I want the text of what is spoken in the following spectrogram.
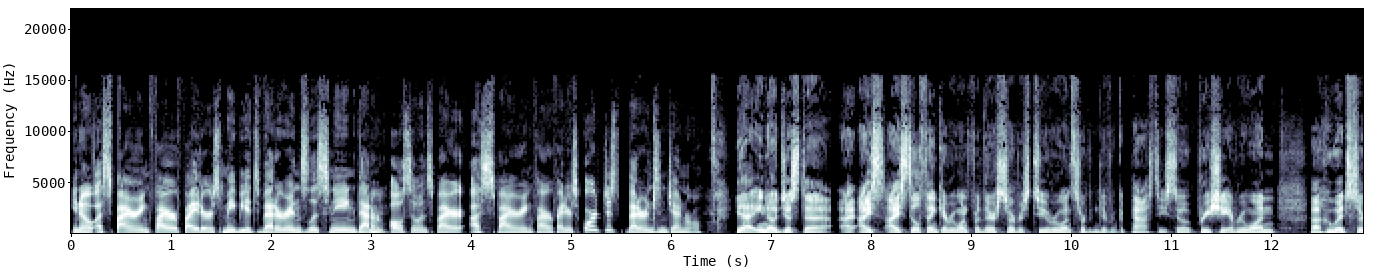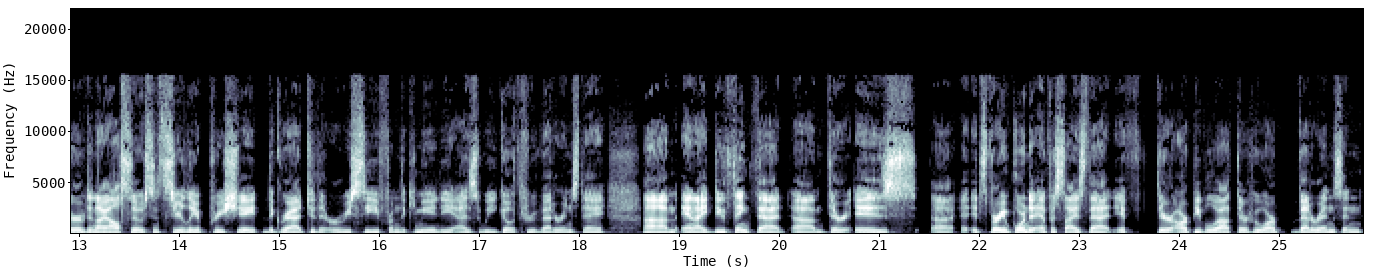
you know, aspiring firefighters, maybe it's veterans listening that are also inspire aspiring firefighters, or just veterans in general? Yeah, you know, just uh, I, I, I still thank everyone for their service too. Everyone served in different capacities, so appreciate everyone uh, who had served, and I also sincerely appreciate the gratitude that we receive from the community as we go through Veterans Day. Um, and I do think that um, there is, uh, it's very important to emphasize that if there are people out there who are veterans and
